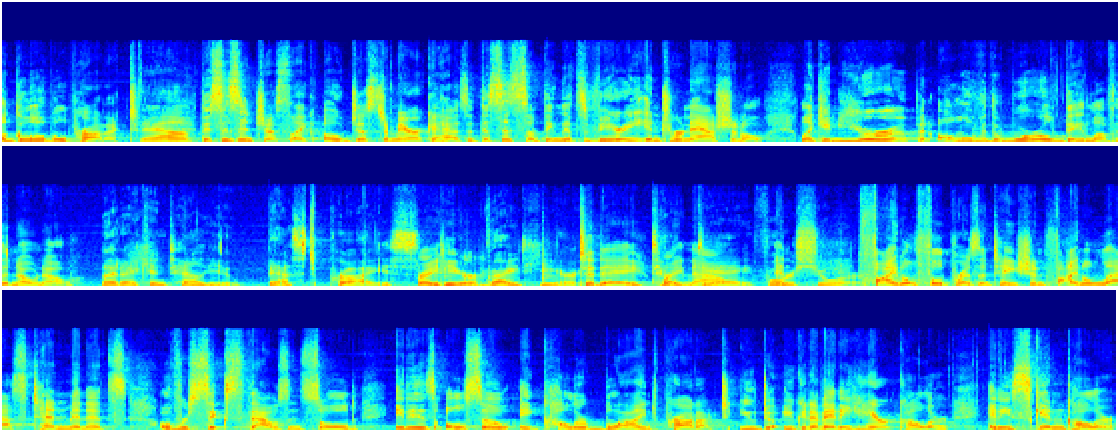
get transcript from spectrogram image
a global product. Yeah. This isn't just like, oh, just America has it. This is something that's very international. Like in Europe and all over the world, they love the no-no. But I can tell you, best price. Right here. Right here. Today, right now. Today, for And sure. Final full presentation, final last 10 minutes, over 6,000 sold. It is also a color blind product. You, do, you could have any hair color, any skin color.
